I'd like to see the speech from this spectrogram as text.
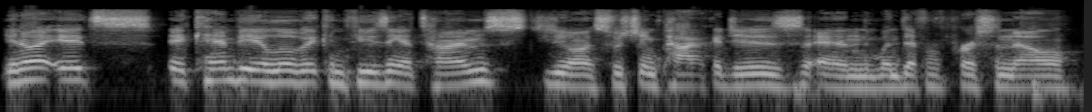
You know, it's it can be a little bit confusing at times. You know, switching packages and when different personnel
